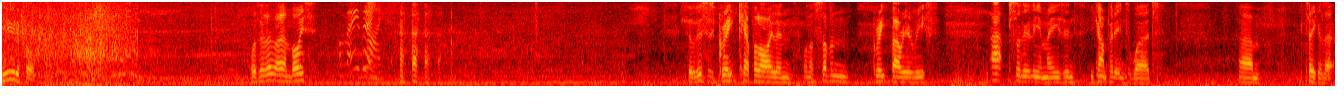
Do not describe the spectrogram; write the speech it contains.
Beautiful. What's it a little um, boys? Amazing. Nice. So this is Great Keppel Island on the southern Great Barrier Reef. Absolutely amazing. You can't put it into words. Um, take a look.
